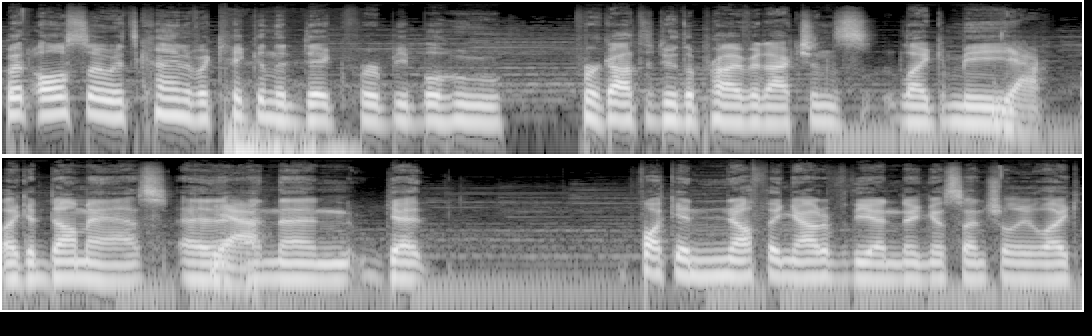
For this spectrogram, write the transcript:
but also it's kind of a kick in the dick for people who forgot to do the private actions like me, Yeah. like a dumbass, and, Yeah. and then get fucking nothing out of the ending. Essentially, like,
